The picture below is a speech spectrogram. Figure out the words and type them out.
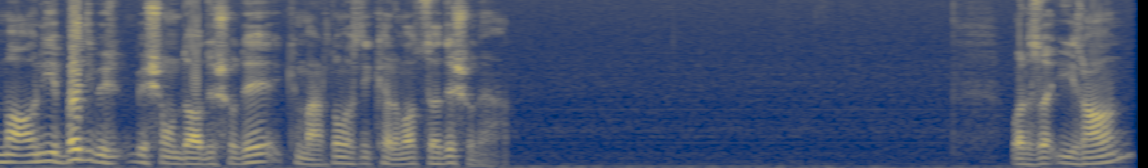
معانی بدی بهشون داده شده که مردم از این کلمات زده شدن ورزا ایران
